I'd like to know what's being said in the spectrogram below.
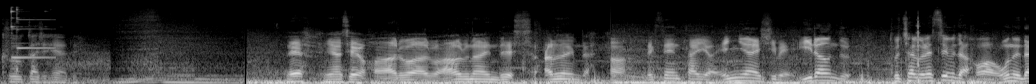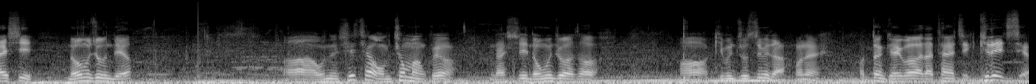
그거까지 해야 돼. 네 안녕하세요. 아루아루 아루나인데스 아루나입니다. 아, 넥센 타이어 NUR10에 2라운드 도착을 했습니다. 와 오늘 날씨 너무 좋은데요 아 오늘 실차가 엄청 많고요 날씨 너무 좋아서 어, 기분 좋습니다 오늘 어떤 결과가 나타날지 기대해 주세요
